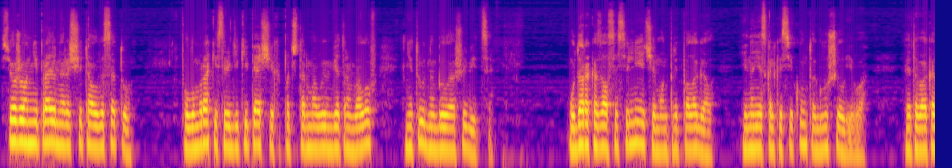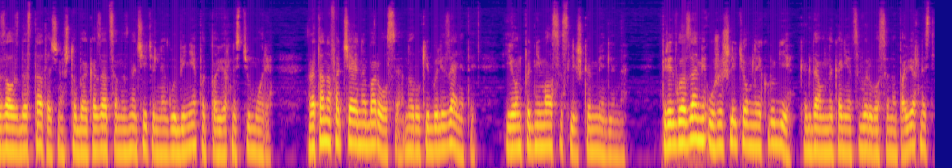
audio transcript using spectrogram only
Все же он неправильно рассчитал высоту. В полумраке среди кипящих под штормовым ветром валов нетрудно было ошибиться. Удар оказался сильнее, чем он предполагал, и на несколько секунд оглушил его. Этого оказалось достаточно, чтобы оказаться на значительной глубине под поверхностью моря. Ротанов отчаянно боролся, но руки были заняты, и он поднимался слишком медленно. Перед глазами уже шли темные круги, когда он наконец вырвался на поверхность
